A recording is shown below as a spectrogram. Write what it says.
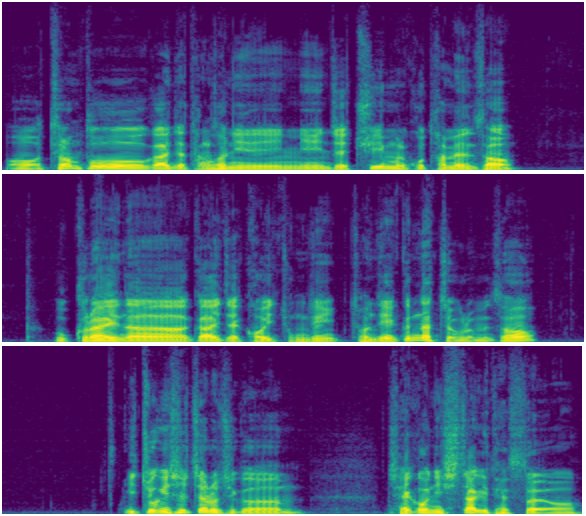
어, 트럼프가 이제 당선인이 이제 취임을 곧 하면서 우크라이나가 이제 거의 전쟁, 전쟁이 끝났죠. 그러면서 이쪽에 실제로 지금 재건이 시작이 됐어요.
